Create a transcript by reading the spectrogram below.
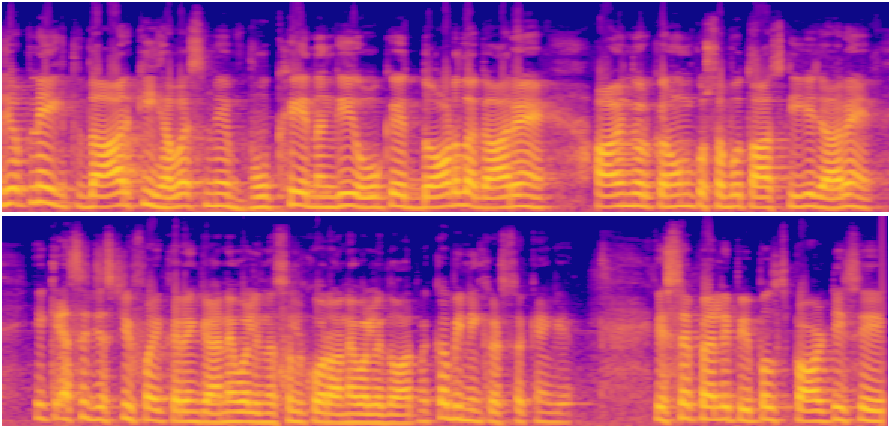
तो जो अपने इकतदार की हवस में भूखे, नंगे होके दौड़ लगा रहे हैं। आइन और कानून को सबूताज किए जा रहे हैं। ये कैसे जस्टिफाई करेंगे आने वाली नस्ल को और आने वाले दौर में? कभी नहीं कर सकेंगे। इससे पहले पीपल्स पार्टी से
